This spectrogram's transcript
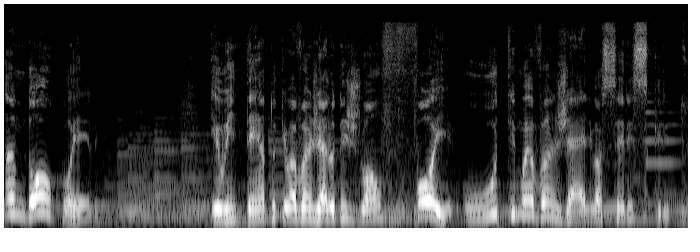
andou com ele. Eu entendo que o Evangelho de João foi o último evangelho a ser escrito.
